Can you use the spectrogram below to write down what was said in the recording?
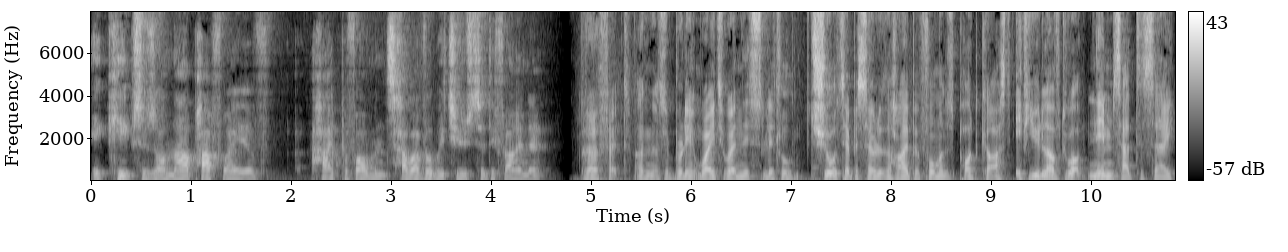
it keeps us on our pathway of high performance, however we choose to define it. Perfect. I think that's a brilliant way to end this little short episode of the High Performance Podcast. If you loved what Nims had to say,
